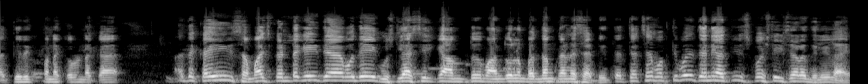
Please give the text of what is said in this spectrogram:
अतिरिक्तपणा करू नका. आता काही समाजकंटकही त्यामध्ये घुसले असतील की आमचं आंदोलन बदनाम करण्यासाठी तर त्याच्या बाबतीमध्ये त्यांनी अति स्पष्ट इशारा दिलेला आहे.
